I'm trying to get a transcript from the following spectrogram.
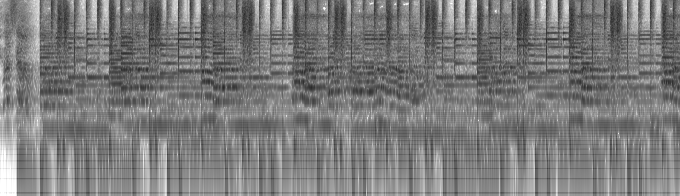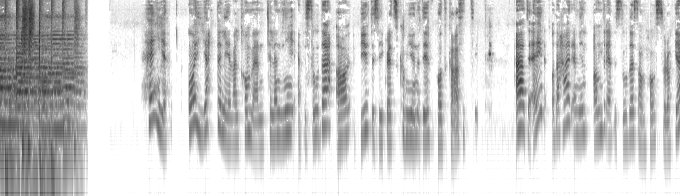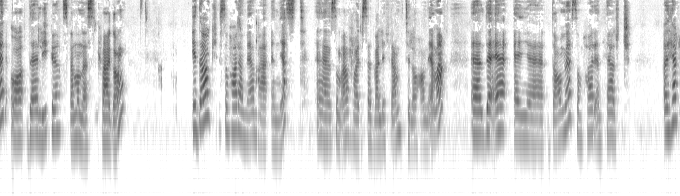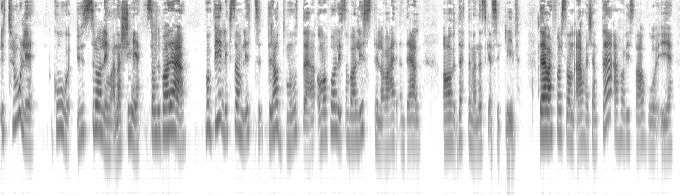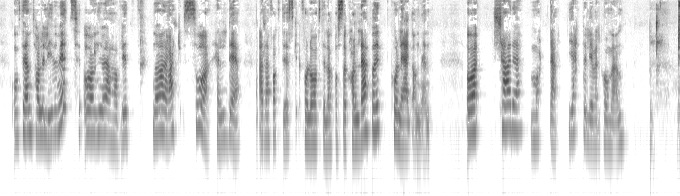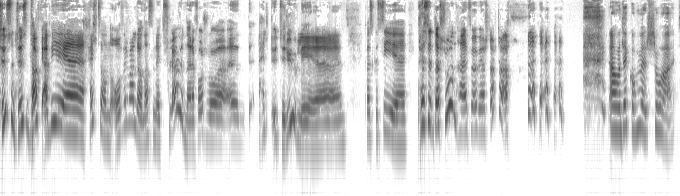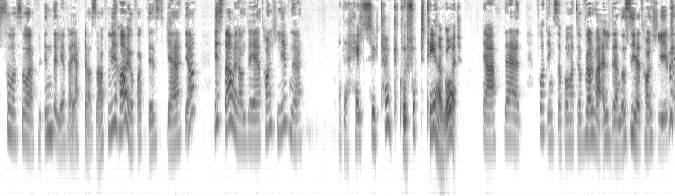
let's go! Hei, og hjertelig velkommen til en ny episode av Beauty Secrets Community Podcast. Jeg heter Eir, og dette er min andre episode som host for dere, og det er like spennende hver gang. I dag så har jeg med meg en gjest eh, som jeg har sett veldig frem til å ha med meg. Eh, det er ei eh, dame som har en helt, en helt utrolig god utstråling og energi, som du bare man blir liksom litt dratt mot det, og man får liksom bare lyst til å være en del av dette mennesket sitt liv. Det er i hvert fall sånn jeg har kjent det. Jeg har vist av henne i omtrent halve livet mitt, og nå har, jeg blitt, nå har jeg vært så heldig at jeg faktisk får lov til å også kalle det for kollegaen min. Og kjære Marte, hjertelig velkommen. Tusen, tusen takk. Jeg blir eh, helt sånn overvelda og nesten litt flau når jeg får så eh, helt utrolig eh, hva skal jeg si, presentasjon her før vi har starta. Ja, men det kommer så, så, så underlig fra hjertet, altså. For vi har jo faktisk, ja, visst av hverandre i et halvt liv nå. Ja, Det er helt sykt. Tenk hvor fort tida går. Ja, det er få ting som får meg til å føle meg eldre enn å si et halvt liv.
